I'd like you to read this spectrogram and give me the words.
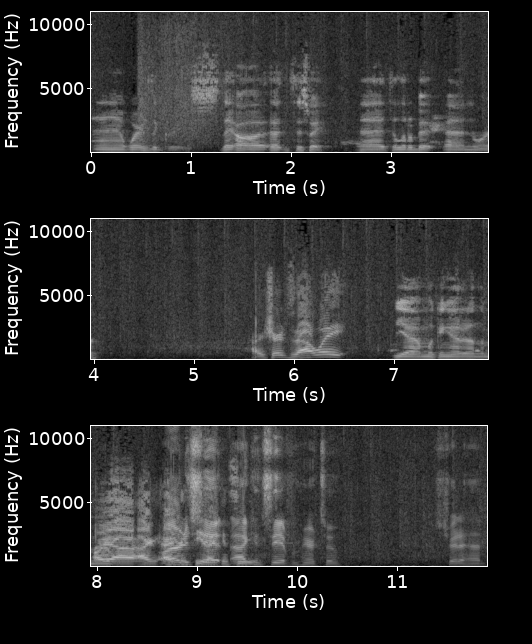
Uh, where's the grace? They oh, uh, it's this way. Uh, it's a little bit uh, north. Are you sure it's that way? Yeah, I'm looking at it on the Oh map. yeah, I, I, I already can see see it. I can see I it. can see it from here too. Straight ahead.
